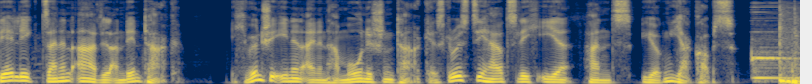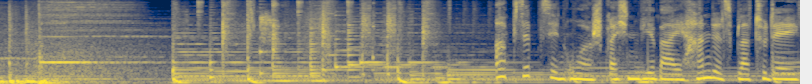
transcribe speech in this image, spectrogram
der legt seinen Adel an den Tag. Ich wünsche Ihnen einen harmonischen Tag. Es grüßt Sie herzlich Ihr Hans-Jürgen Jakobs. Ab 17 Uhr sprechen wir bei Handelsblatt Today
